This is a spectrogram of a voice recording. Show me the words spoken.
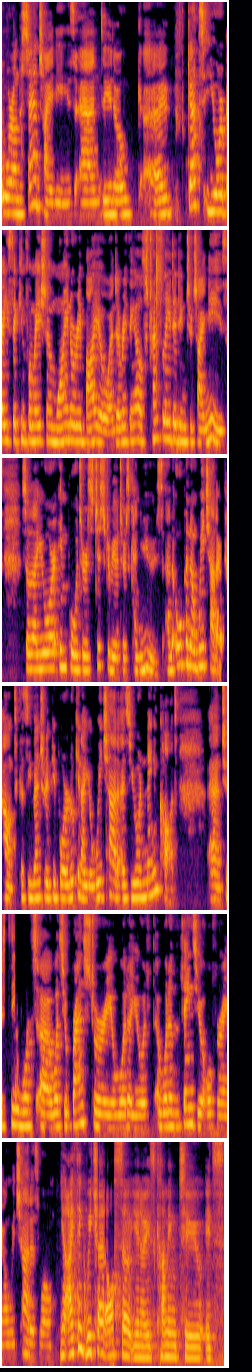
or understand Chinese and, you know, uh, get your basic information, winery bio and everything else translated into Chinese so that your importers, distributors can use and open a WeChat account because eventually people are looking at your WeChat as your name card and to see what uh, what's your brand story, what are your what are the things you're offering on WeChat as well. Yeah, I think WeChat also, you know, is coming to its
